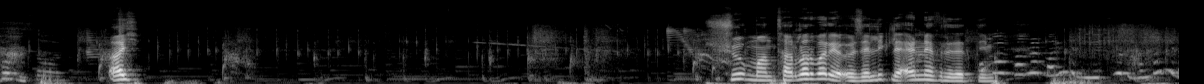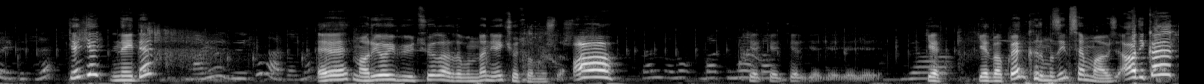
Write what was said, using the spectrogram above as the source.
Çok zor. Ay. Şu mantarlar var ya özellikle en nefret ettiğim. Mantarlar Mario'yu büyütüyordu. Bunda niye böyle kötüler? Gel gel neyde? Mario'yu büyütüyorlardı onlar. Evet Mario'yu büyütüyorlardı bunda niye kötü olmuşlar? Aa! Ben Bak ne Gel bak. gel gel gel gel gel. gel. Ya. Gel. Gel bak ben kırmızıyım sen mavisin. Aa dikkat et.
